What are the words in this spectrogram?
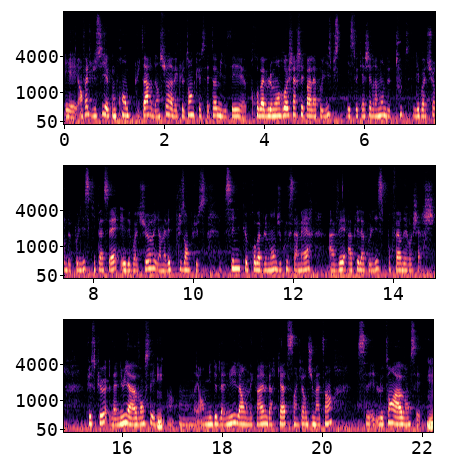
Et en fait, Lucie, elle comprend plus tard, bien sûr, avec le temps, que cet homme, il était euh, probablement recherché par la police, puisqu'il se cachait vraiment de toutes les voitures de police qui passaient, et des voitures, il y en avait de plus en plus. Signe que probablement, du coup, sa mère avait appelé la police pour faire des recherches, puisque la nuit a avancé. Mm. Hein, on est en milieu de la nuit, là, on est quand même vers 4-5 heures du matin. C'est le temps a avancé. Hmm.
